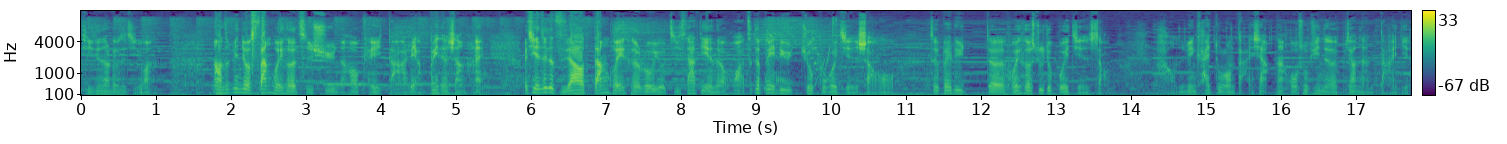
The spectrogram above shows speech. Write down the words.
提升到六十几万。那我这边就三回合持续，然后可以打两倍的伤害，而且这个只要当回合如果有击杀敌人的话，这个倍率就不会减少哦，这个倍率的回合数就不会减少。好，我们这边开毒龙打一下，那火属性的比较难打一点。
